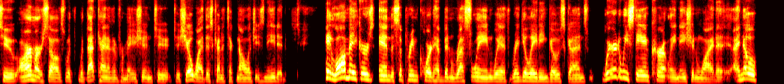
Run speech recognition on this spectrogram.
to arm ourselves with with that kind of information to to show why this kind of technology is needed. Hey, lawmakers and the Supreme Court have been wrestling with regulating ghost guns. Where do we stand currently nationwide? I, I know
